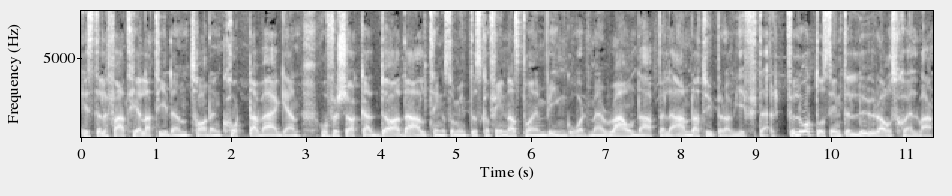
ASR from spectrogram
istället för att hela tiden ta den korta vägen och försöka döda allting som inte ska finnas på en vingård med Roundup eller andra typer av gifter. För låt oss inte lura oss själva.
